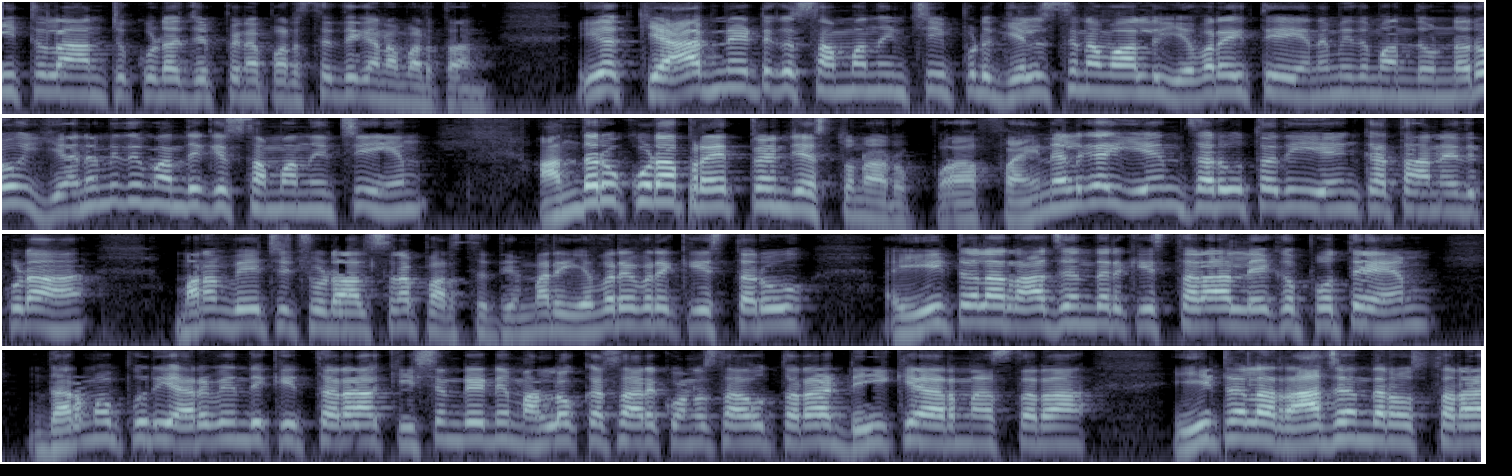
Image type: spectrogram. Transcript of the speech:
ఈటల అంటూ కూడా చెప్పిన పరిస్థితి కనబడుతుంది. ఇక క్యాబినెట్కు సంబంధించి ఇప్పుడు గెలిచిన వాళ్ళు ఎవరైతే ఎనిమిది మంది ఉన్నారో ఎనిమిది మందికి సంబంధించి అందరూ కూడా ప్రయత్నం చేస్తున్నారు. ఫైనల్గా ఏం జరుగుతుంది ఏం కథ అనేది కూడా మనం వేచి చూడాల్సిన పరిస్థితి. మరి ఎవరెవరికి ఇస్తారు? ఈటల రాజేందర్కి ఇస్తారా? లేకపోతే ధర్మపురి అరవింద్కి ఇస్తారా? కిషన్ రెడ్డి మళ్ళొక్కసారి కొనసాగుతారా? డీకే అరుణ వస్తారా? ఈటల రాజేందర్ వస్తారా?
